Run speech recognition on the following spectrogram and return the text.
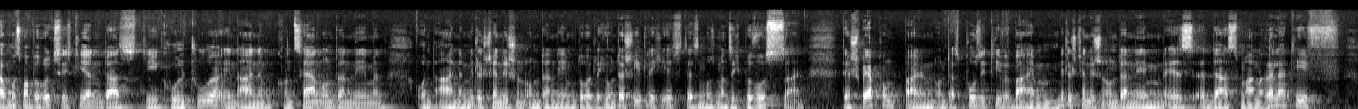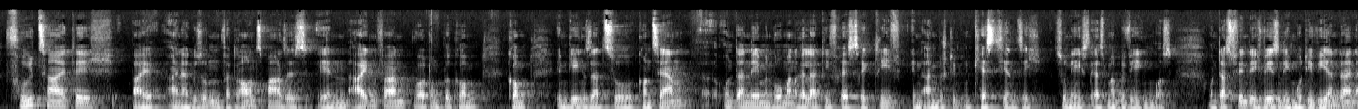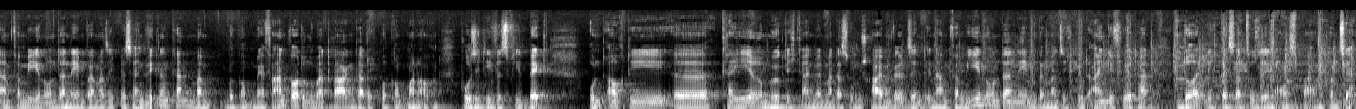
da muss man berücksichtigen, dass die Kultur in einem Konzernunternehmen und einem mittelständischen Unternehmen deutlich unterschiedlich ist. Dessen muss man sich bewusst sein. Der Schwerpunkt bei, und das Positive bei einem mittelständischen Unternehmen ist, dass man relativ frühzeitig bei einer gesunden Vertrauensbasis in Eigenverantwortung bekommt, kommt im Gegensatz zu Konzernunternehmen, wo man relativ restriktiv in einem bestimmten Kästchen sich zunächst erstmal bewegen muss. Und das finde ich wesentlich motivierender in einem Familienunternehmen, weil man sich besser entwickeln kann. Man bekommt mehr Verantwortung übertragen, dadurch bekommt man auch ein positives Feedback. Und auch die äh, Karrieremöglichkeiten, wenn man das umschreiben will, sind in einem Familienunternehmen, wenn man sich gut eingeführt hat, deutlich besser zu sehen als bei einem Konzern.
